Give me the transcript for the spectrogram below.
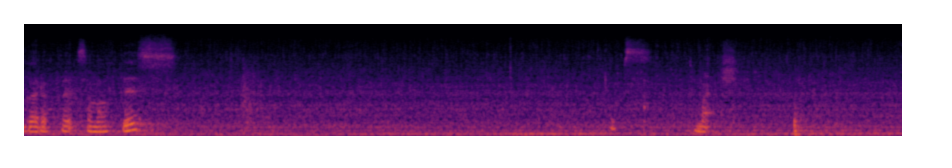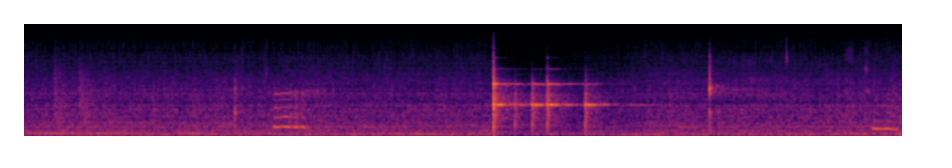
We've got to put some of this. Oops, too much. Ah. It's too much.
